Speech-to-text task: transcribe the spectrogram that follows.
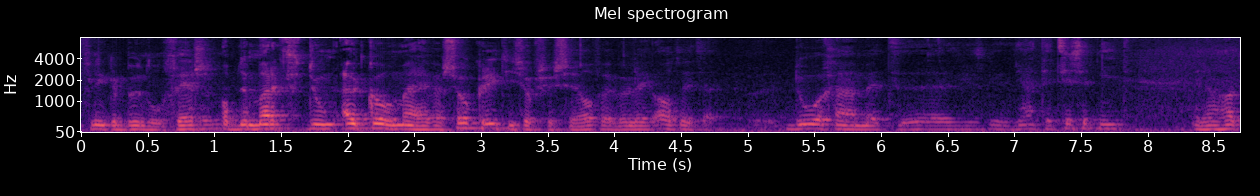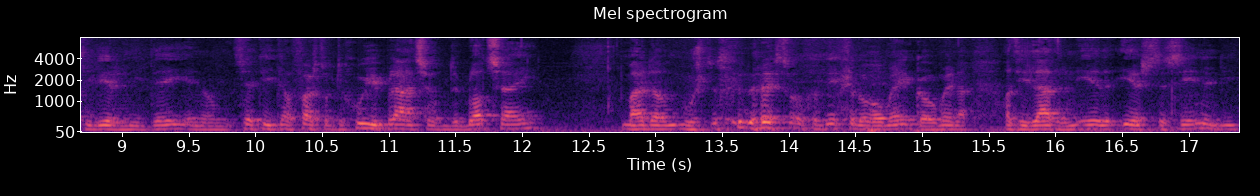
flinke bundel versen op de markt doen uitkomen... maar hij was zo kritisch op zichzelf. Hij bleef altijd doorgaan met, uh, ja, dit is het niet. En dan had hij weer een idee en dan zet hij het alvast op de goede plaats op de bladzij. Maar dan moest de rest van het gedicht er nog omheen komen. En dan had hij later een eerste zin en die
